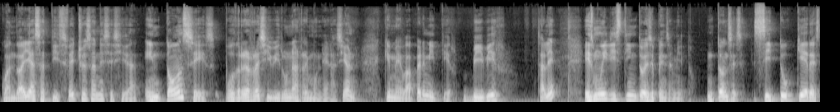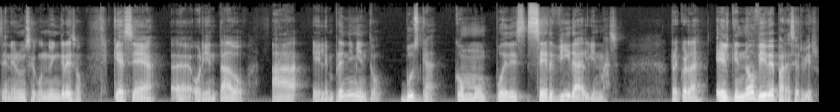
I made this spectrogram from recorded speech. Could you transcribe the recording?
cuando haya satisfecho esa necesidad, entonces podré recibir una remuneración que me va a permitir vivir. ¿Sale? Es muy distinto ese pensamiento. Entonces, si tú quieres tener un segundo ingreso que sea eh, orientado a el emprendimiento, busca cómo puedes servir a alguien más. Recuerda, el que no vive para servir,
